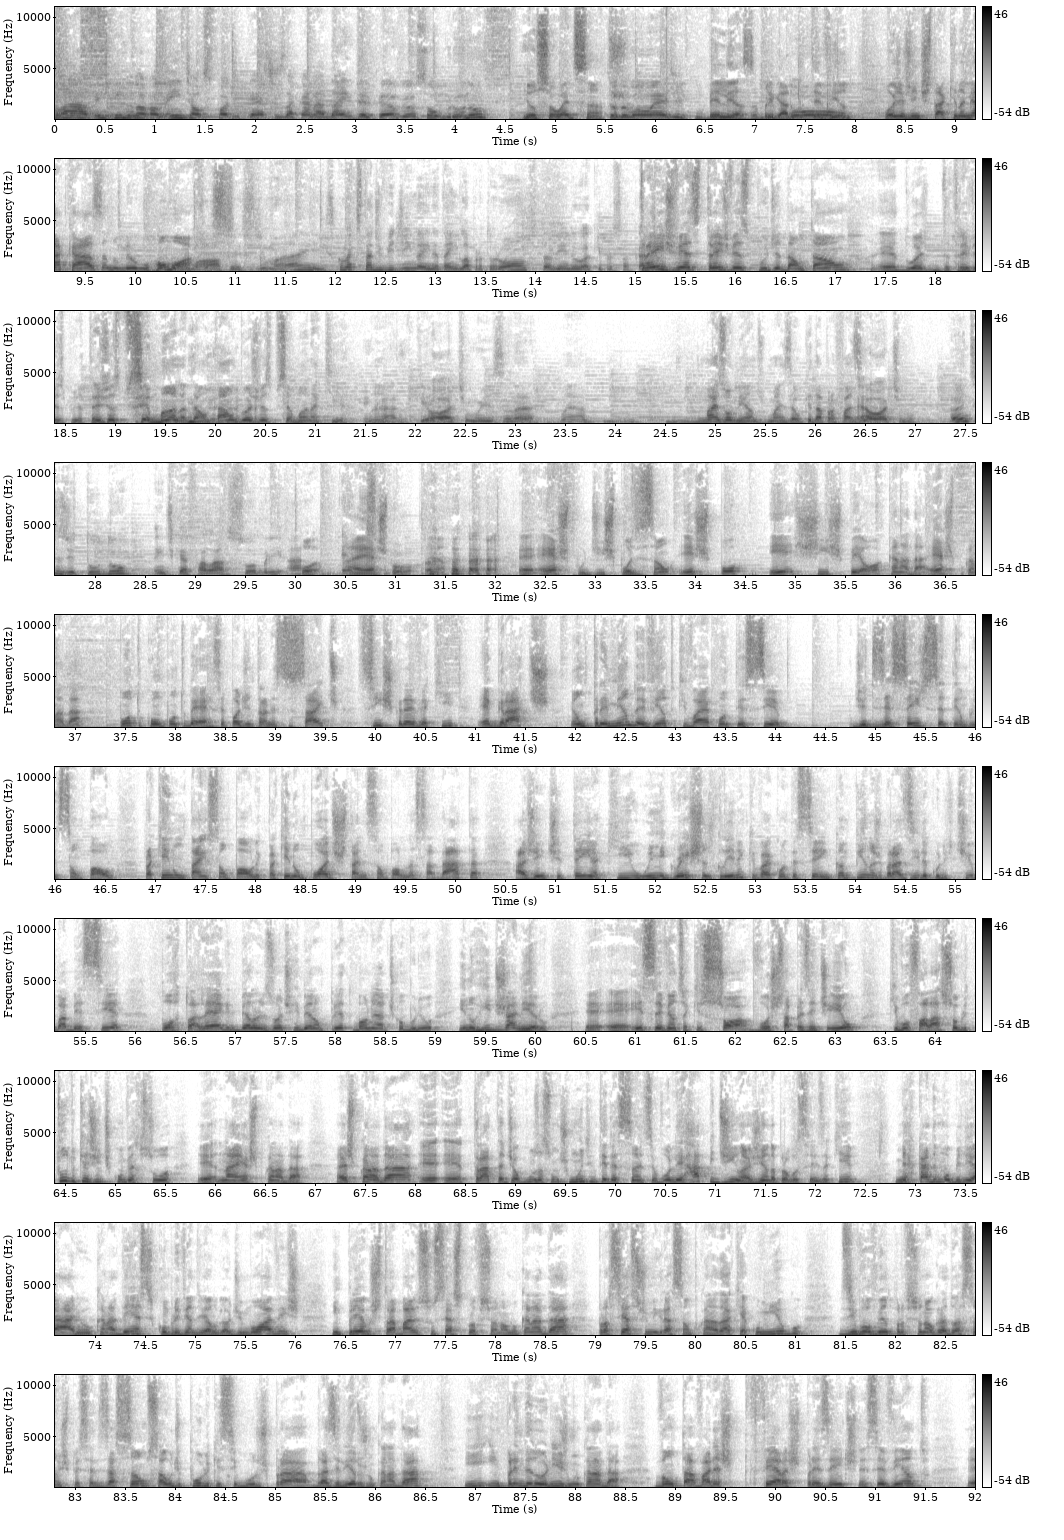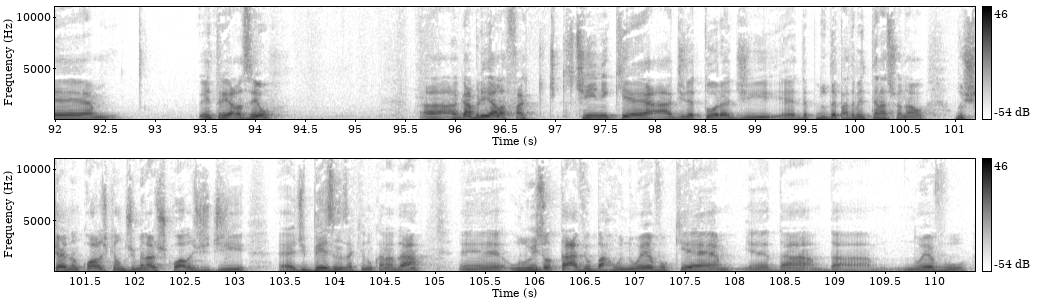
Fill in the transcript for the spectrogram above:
Olá, bem-vindo novamente aos podcasts da Canadá Intercâmbio. Eu sou o Bruno. E eu sou o Ed Santos. Tudo bom, Ed? Beleza, obrigado por ter vindo. Hoje a gente está aqui na minha casa, no meu home, home office. office. Demais. Como é que você está dividindo ainda? Está indo lá para Toronto? Está vindo aqui para sua casa? Três vezes, três vezes por dia downtown, é, duas, três vezes por dia, três vezes por semana downtown, duas vezes por semana aqui. Em né? casa. Que ótimo isso, né? É, mais ou menos, mas é o que dá para fazer. É ótimo. Antes de tudo, a gente quer falar sobre a, Pô, a Expo. É. é. Expo de exposição, Expo, E-X-P-O, Canadá. expocanadá.com.br. Você pode entrar nesse site, se inscreve aqui, é grátis, é um tremendo evento que vai acontecer dia 16 de setembro em São Paulo. Para quem não está em São Paulo e para quem não pode estar em São Paulo nessa data, a gente tem aqui o Immigration Clinic, que vai acontecer em Campinas, Brasília, Curitiba, ABC, Porto Alegre, Belo Horizonte, Ribeirão Preto, Balneário de Camboriú e no Rio de Janeiro. É, é, esses eventos aqui só vou estar presente eu, que vou falar sobre tudo que a gente conversou é, na Expo Canadá. A Expo Canadá é, é, trata de alguns assuntos muito interessantes. Eu vou ler rapidinho a agenda para vocês aqui mercado imobiliário canadense, compra e venda e aluguel de imóveis, empregos, trabalho e sucesso profissional no Canadá, processo de migração para o Canadá, que é comigo, desenvolvimento profissional, graduação e especialização, saúde pública e seguros para brasileiros no Canadá e empreendedorismo no Canadá. Vão estar várias feras presentes nesse evento, é, entre elas eu, a Gabriela Factini, que é a diretora de, é, do Departamento Internacional do Sheridan College, que é um dos melhores colleges de, é, de business aqui no Canadá. É, o Luiz Otávio Barro Nuevo, que é, da, da Nuevo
